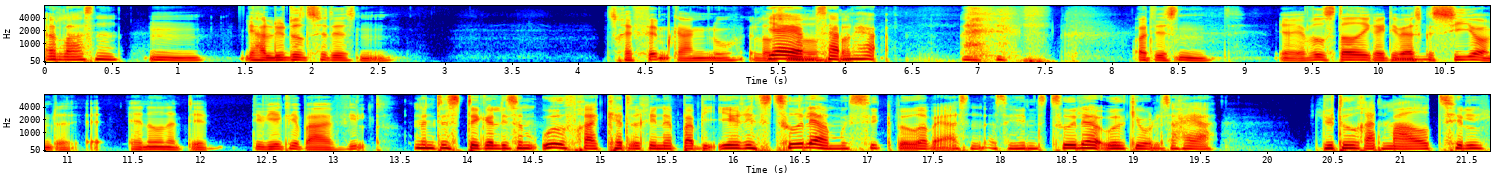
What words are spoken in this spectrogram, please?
Eller sådan, Mm. Jeg har lyttet til det sådan 3-5 gange nu. Eller ja, sådan ja, noget. samme og, her. og det er sådan, ja, jeg ved stadig ikke rigtig, hvad jeg skal Mm. sige om det, andet end at det, det virkelig bare er vildt. Men det stikker ligesom ud fra Katarina Barbieris tidligere musik ved at være sådan, altså hendes tidligere udgivelser har jeg lyttet ret meget til,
